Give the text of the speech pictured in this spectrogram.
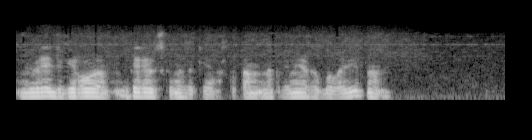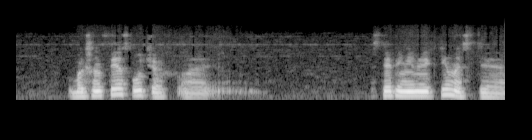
в речь героя в перельском языке, что там, например, было видно. В большинстве случаев э, степень инвективности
